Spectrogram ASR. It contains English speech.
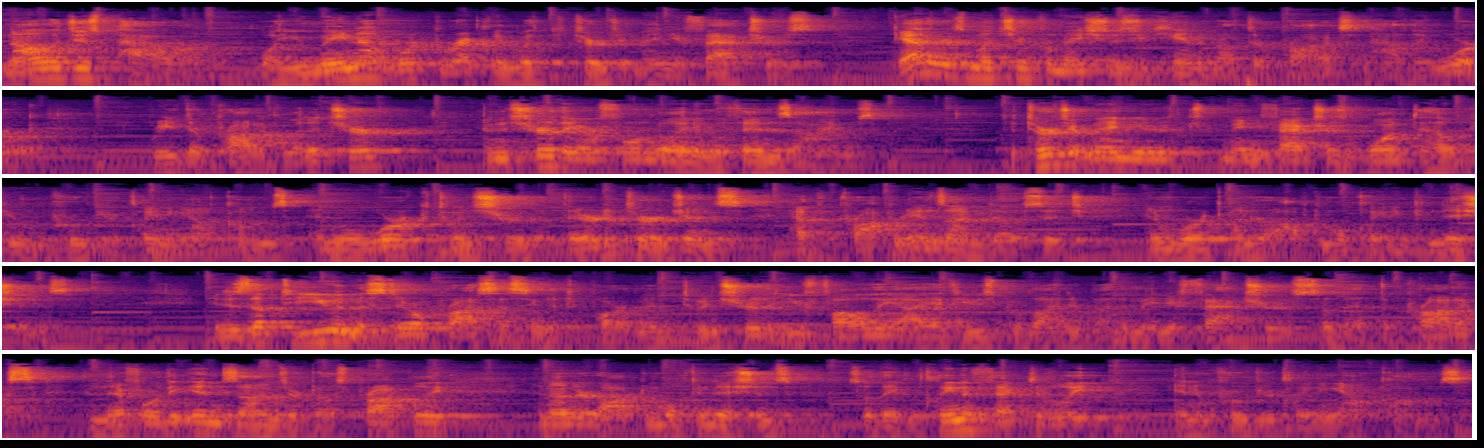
Knowledge is power. While you may not work directly with detergent manufacturers, gather as much information as you can about their products and how they work. Read their product literature and ensure they are formulating with enzymes. Detergent manu- manufacturers want to help you improve your cleaning outcomes and will work to ensure that their detergents have the proper enzyme dosage and work under optimal cleaning conditions. It is up to you in the sterile processing department to ensure that you follow the IFUs provided by the manufacturers so that the products and therefore the enzymes are dosed properly and under optimal conditions so they can clean effectively and improve your cleaning outcomes.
